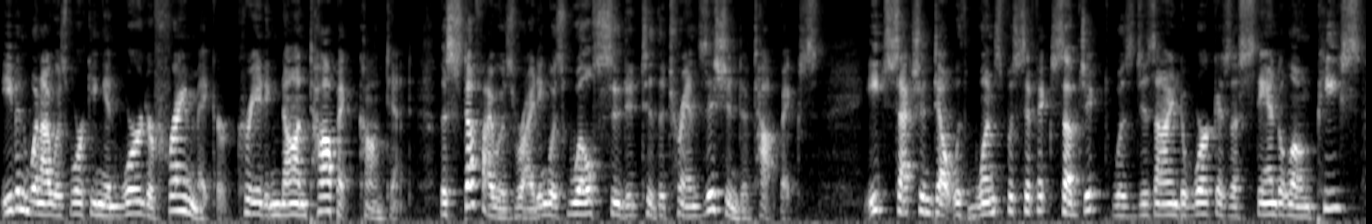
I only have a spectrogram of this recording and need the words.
even when I was working in Word or FrameMaker, creating non topic content, the stuff I was writing was well suited to the transition to topics. Each section dealt with one specific subject, was designed to work as a standalone piece,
